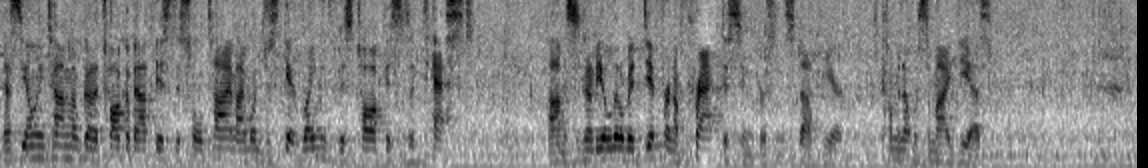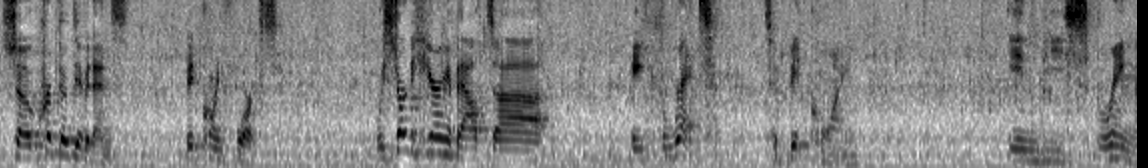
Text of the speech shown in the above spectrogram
That's the only time I'm going to talk about this this whole time. I want to just get right into this talk. This is a test. Um, this is going to be a little bit different. I'm practicing for some stuff here, coming up with some ideas. So, crypto dividends, Bitcoin forks. We started hearing about uh, a threat to Bitcoin in the spring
